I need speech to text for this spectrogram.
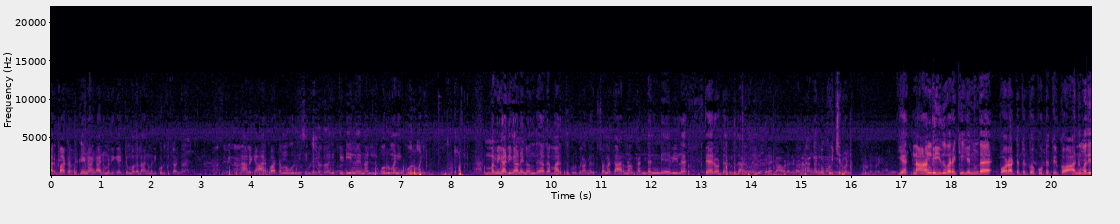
ஆர்ப்பாட்டத்துக்கு நாங்கள் அனுமதி கேட்டு முதல்ல அனுமதி கொடுத்துட்டாங்க. நாளைக்கு ஆர்ப்பாட்டம்னு உறுதி செஞ்சிட்ட பிறகு திடீர்னு நல்ல ஒரு மணி ஒரு மணி. ரொம்ப மிக அதிகாலையில் வந்து அதை மறுத்து கொடுக்குறாங்க. அதுக்கு சொன்ன காரணம் கண்டன் தேவியில் தேரோட்டம் இருக்குது. அங்கே இருக்கிற காவலர்களை நாங்கள் அங்கே குவிச்சிருவோம். நாங்கள் இதுவரைக்கும் எந்த போராட்டத்திற்கோ கூட்டத்திற்கோ அனுமதி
